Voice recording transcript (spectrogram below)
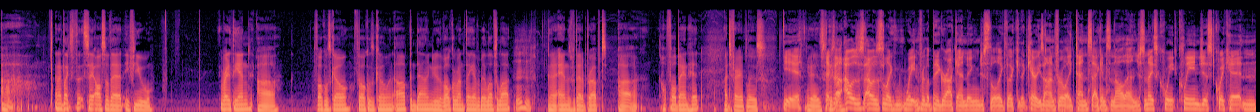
And I'd like to th- say also that if you, right at the end, uh, vocals go, vocals going up and down, you do the vocal run thing everybody loves a lot. hmm And it ends with that abrupt uh, full band hit. That's very blues. Yeah. It is. Yeah, I, I was I was like waiting for the big rock ending, just the like the that carries on for like ten seconds and all that, and just a nice clean, clean just quick hit, and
